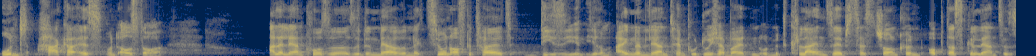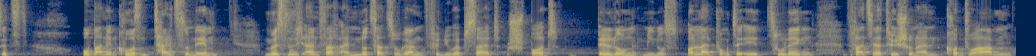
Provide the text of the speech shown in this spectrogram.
und HKS und Ausdauer. Alle Lernkurse sind in mehreren Lektionen aufgeteilt, die Sie in Ihrem eigenen Lerntempo durcharbeiten und mit kleinen Selbsttests schauen können, ob das Gelernte sitzt. Um an den Kursen teilzunehmen, müssen Sie sich einfach einen Nutzerzugang für die Website sportbildung-online.de zulegen. Falls Sie natürlich schon ein Konto haben,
